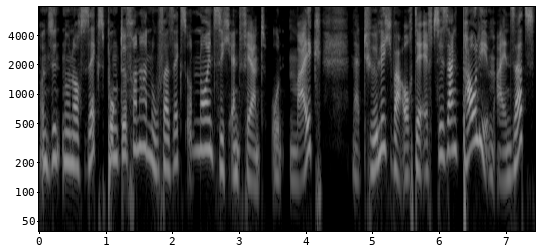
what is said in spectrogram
und sind nur noch sechs Punkte von Hannover 96 entfernt. Und Mike, natürlich war auch der FC St. Pauli im Einsatz. Platz.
